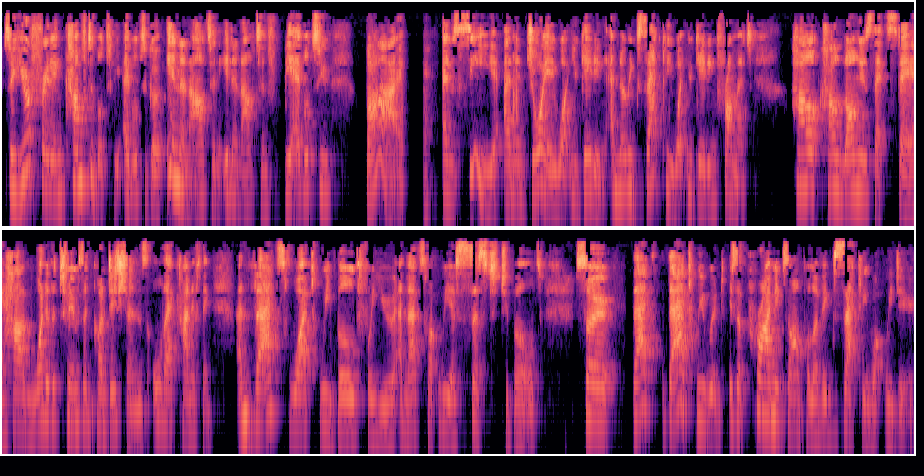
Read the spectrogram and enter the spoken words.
So you're feeling comfortable to be able to go in and out and in and out and be able to buy and see and enjoy what you're getting and know exactly what you're getting from it. How, how long is that stay? How, what are the terms and conditions? All that kind of thing. And that's what we build for you and that's what we assist to build. So that, that we would, is a prime example of exactly what we do.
